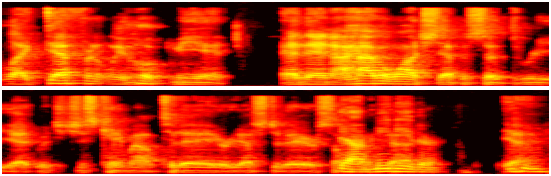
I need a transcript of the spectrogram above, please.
like definitely hooked me in. and then I haven't watched episode three yet, which just came out today or yesterday or something. Yeah, like me that. neither. Yeah. Mhm.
